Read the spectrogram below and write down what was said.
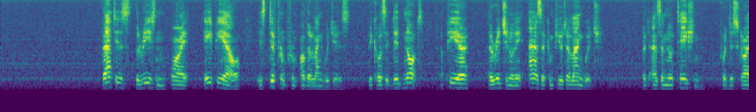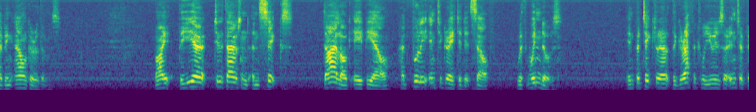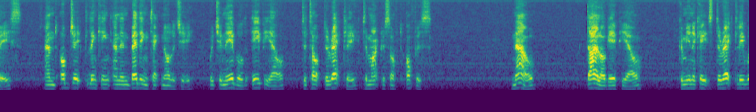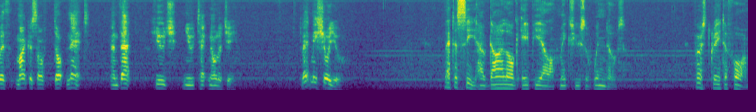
That is the reason why APL is different from other languages because it did not appear originally as a computer language but as a notation for describing algorithms. By the year 2006 Dyalog APL had fully integrated itself with Windows. In particular the graphical user interface and object linking and embedding technology which enabled APL to talk directly to Microsoft Office. Now, Dyalog APL communicates directly with Microsoft.NET and that huge new technology. Let me show you. Let us see how Dyalog APL makes use of Windows. First create a form.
